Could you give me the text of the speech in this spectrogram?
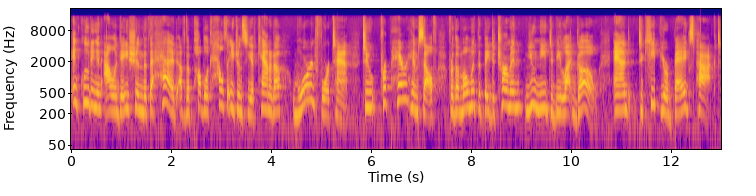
including an allegation that the head of the Public Health Agency of Canada warned Fortin to prepare himself for the moment that they determine you need to be let go and to keep your bags packed.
